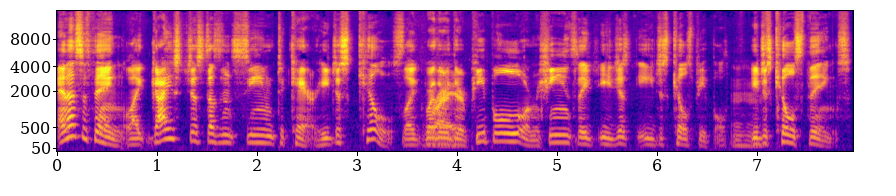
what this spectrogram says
And that's the thing, like Geist just doesn't seem to care. He just kills, like whether Right. they're people or machines. They he just he just kills people. Mm-hmm. He just kills things.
